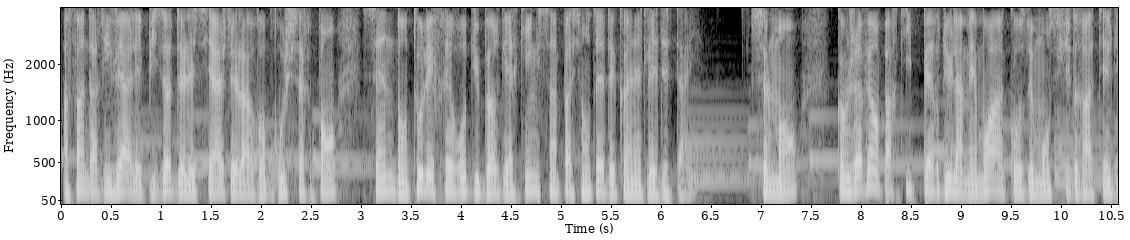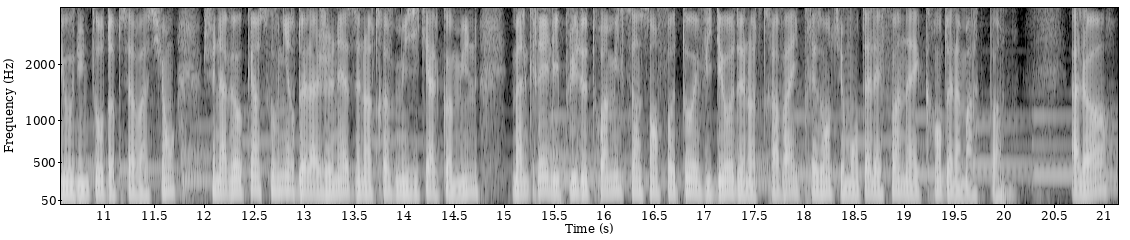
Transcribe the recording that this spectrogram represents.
afin d'arriver à l'épisode de l'essayage de la robe rouge serpent, scène dont tous les frérots du Burger King s'impatientaient de connaître les détails. Seulement, comme j'avais en partie perdu la mémoire à cause de mon suite raté du haut d'une tour d'observation, je n'avais aucun souvenir de la jeunesse de notre œuvre musicale commune, malgré les plus de 3500 photos et vidéos de notre travail présentes sur mon téléphone à écran de la marque Pomme. Alors,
